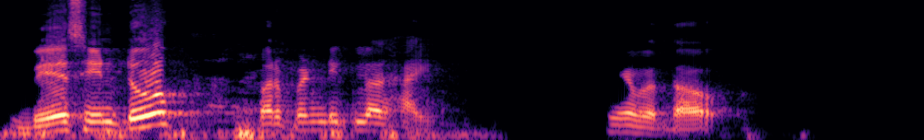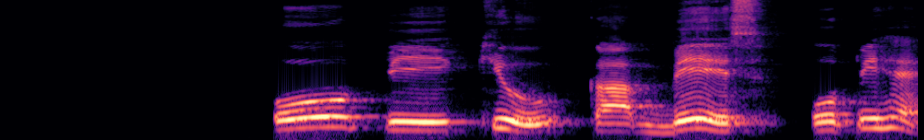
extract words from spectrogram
base into perpendicular height ये बताओ। ओ पी क्यू का बेस ओपी है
